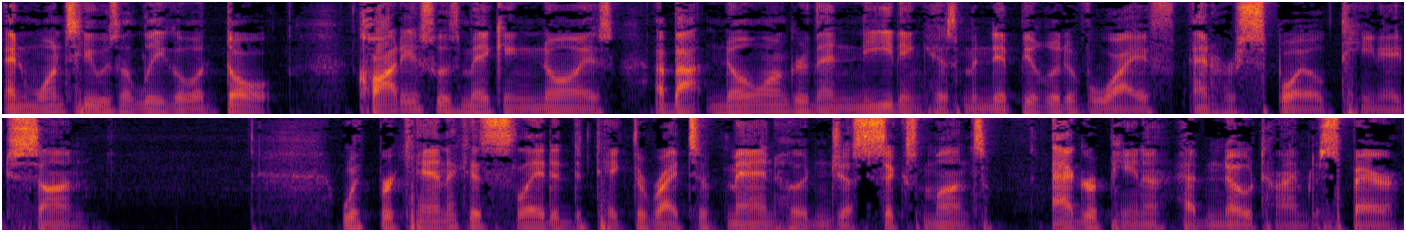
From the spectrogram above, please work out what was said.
and once he was a legal adult, Claudius was making noise about no longer needing his manipulative wife and her spoiled teenage son. With Britannicus slated to take the rights of manhood in just six months, Agrippina had no time to spare.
